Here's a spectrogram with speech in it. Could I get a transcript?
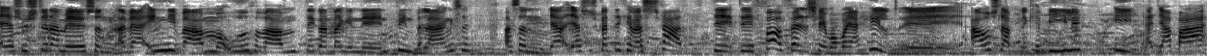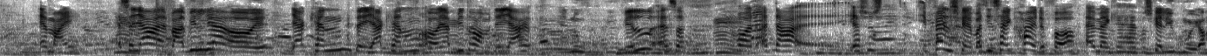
at jeg synes, det der med sådan at være inde i varmen og ude for varmen, det er godt nok en, øh, en fin balance. Og sådan, jeg, jeg synes godt, det kan være svært. Det, det er få fællesskaber, hvor jeg helt øh, afslappende kan hvile i, at jeg bare er mig. Altså, jeg er bare vilje, og øh, jeg kan det, jeg kan, og jeg bidrager med det, jeg nu vil. Altså, for at, at der, jeg synes, fællesskaber, de tager ikke højde for, at man kan have forskellige humører.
